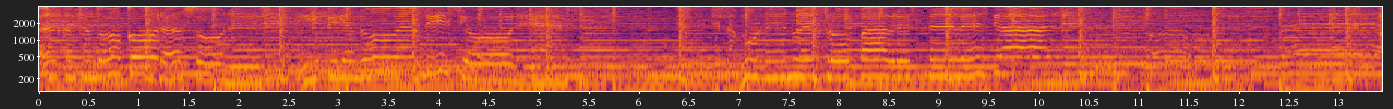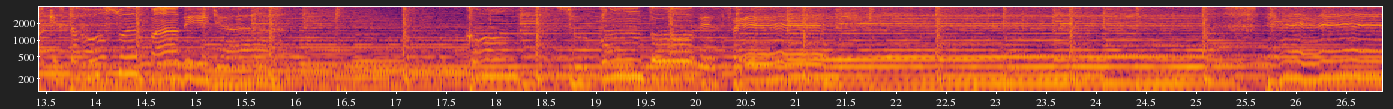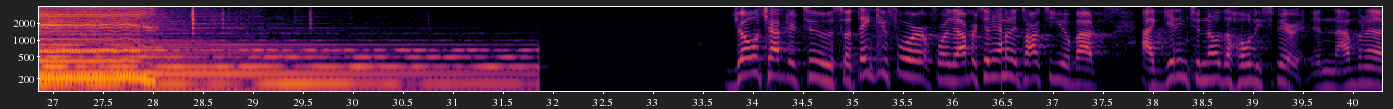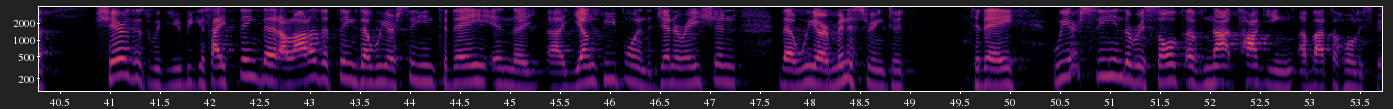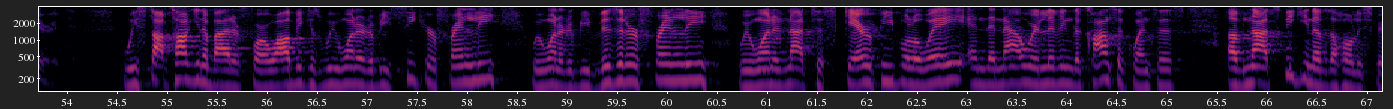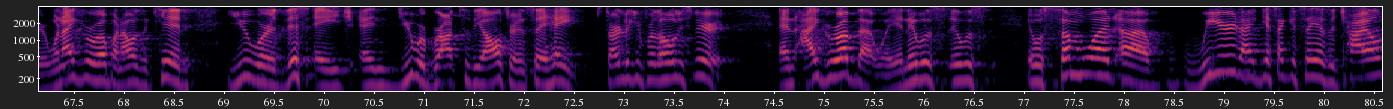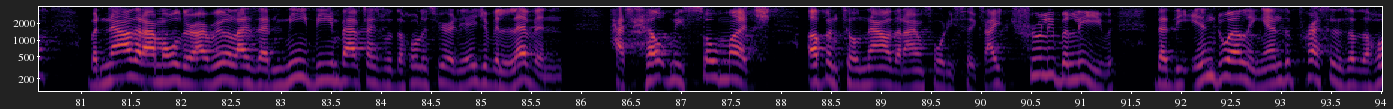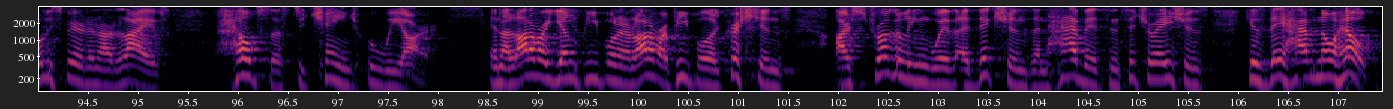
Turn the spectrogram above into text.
Alcanzando corazones y pidiendo bendiciones. El amor de nuestro Padre Celestial. Aquí está Josué Padilla con su punto de fe. Chapter 2. So thank you for, for the opportunity. I'm going to talk to you about uh, getting to know the Holy Spirit. And I'm going to share this with you because I think that a lot of the things that we are seeing today in the uh, young people and the generation that we are ministering to today, we are seeing the result of not talking about the Holy Spirit. We stopped talking about it for a while because we wanted to be seeker friendly. We wanted to be visitor friendly. We wanted not to scare people away. And then now we're living the consequences of not speaking of the Holy Spirit. When I grew up, when I was a kid, you were this age and you were brought to the altar and say, hey, start looking for the Holy Spirit. And I grew up that way. And it was, it was, it was somewhat uh, weird, I guess I could say, as a child. But now that I'm older, I realize that me being baptized with the Holy Spirit at the age of 11 has helped me so much up until now that I'm 46. I truly believe that the indwelling and the presence of the Holy Spirit in our lives helps us to change who we are. And a lot of our young people and a lot of our people, are Christians, are struggling with addictions and habits and situations because they have no help.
